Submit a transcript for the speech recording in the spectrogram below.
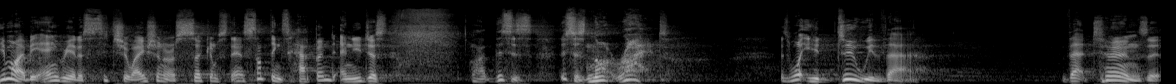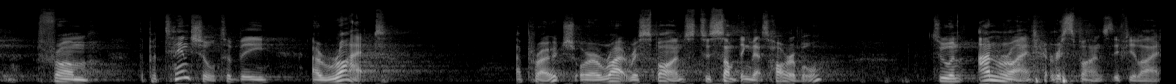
you might be angry at a situation or a circumstance, something's happened, and you just, like, this is, this is not right. It's what you do with that that turns it from the potential to be a right approach or a right response to something that's horrible to an unright response, if you like.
